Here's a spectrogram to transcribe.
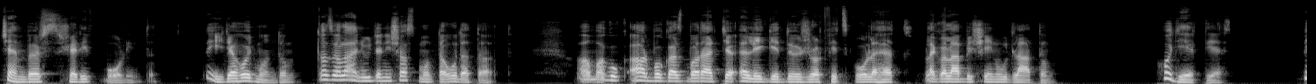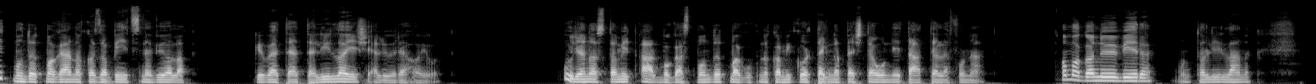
Chambers sheriff bólintott. Így, ahogy mondom. Az a lány ugyanis azt mondta, odatart. A maguk Arbogast barátja eléggé dőzsolt fickó lehet, legalábbis én úgy látom. Hogy érti ezt? Mit mondott magának az a Béc nevű alak? Követelte Lilla, és előrehajolt. Ugyanazt, amit Arbogast mondott maguknak, amikor tegnap este onnét áttelefonált. A maga nővére, mondta Lillának.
